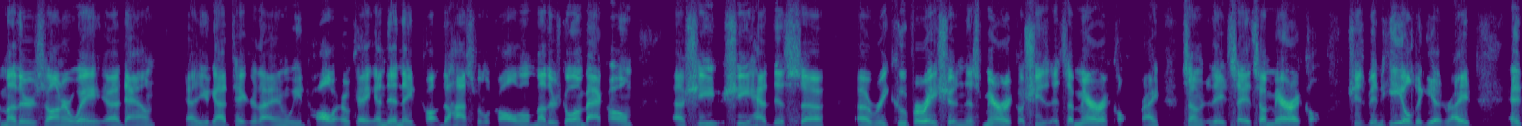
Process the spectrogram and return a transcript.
mother's on her way uh, down. Uh, you got to take her that, and we'd haul her. Okay, and then they'd call the hospital. Call. Well, mother's going back home. Uh, she she had this uh, uh, recuperation, this miracle. She's it's a miracle, right? Some they'd say it's a miracle. She's been healed again, right? And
